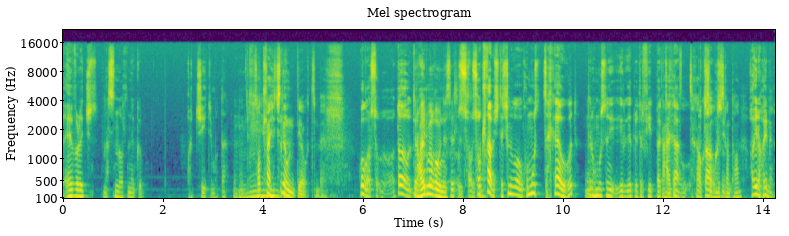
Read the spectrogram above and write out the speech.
Average нас нь бол нэг 30 юм уу да. Судлаа хичнээн үнд явагдсан байв. Гүг одоо Тэр 2000 хүнээс л Су- судалгаа биш. Тэр чинь нөгөө хүмүүс захиа өгөөд тэр хүмүүсийн эргээд бид нар фидбек захиа Захаа өгсөн хүмүүсийн тоон 2 2000.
